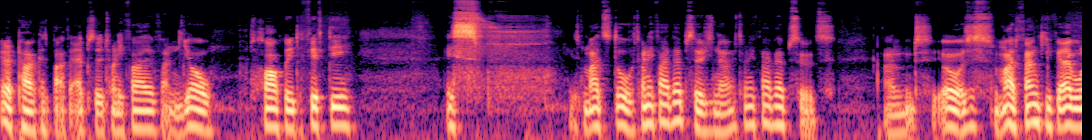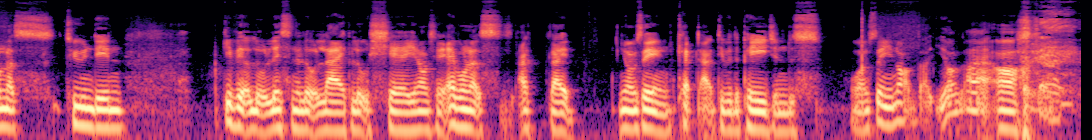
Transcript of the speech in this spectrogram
You're a Paracast back for episode 25. And yo, halfway to 50. It's, it's mad still. 25 episodes, you know, 25 episodes. And oh, it's just mad. Thank you for everyone that's tuned in. Give it a little listen, a little like, a little share. You know what I'm saying? Everyone that's like, you know what I'm saying, kept active with the page and just what I'm saying. You're not that you know, ah.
